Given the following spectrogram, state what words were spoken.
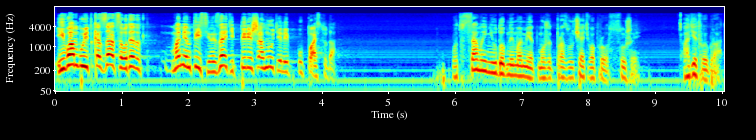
И вам будет казаться вот этот момент истины, знаете, перешагнуть или упасть туда. Вот в самый неудобный момент может прозвучать вопрос, слушай, а где твой брат?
